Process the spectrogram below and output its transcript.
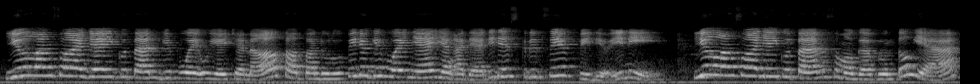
Yuk langsung aja ikutan giveaway Uye Channel, tonton dulu video giveaway-nya yang ada di deskripsi video ini. Yuk langsung aja ikutan, semoga beruntung ya.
